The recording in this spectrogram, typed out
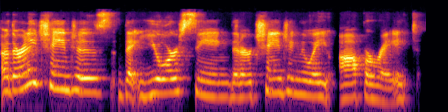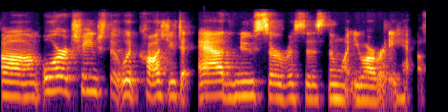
are there any changes that you're seeing that are changing the way you operate um, or a change that would cause you to add new services than what you already have?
